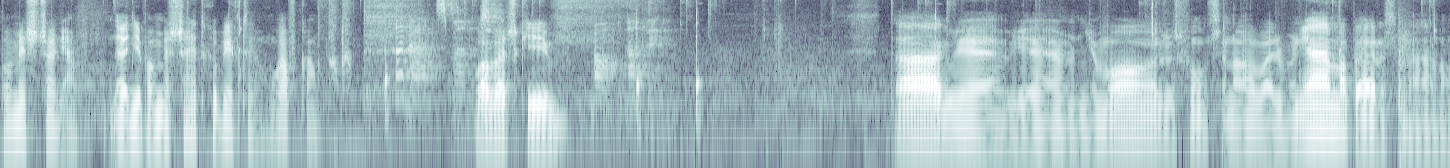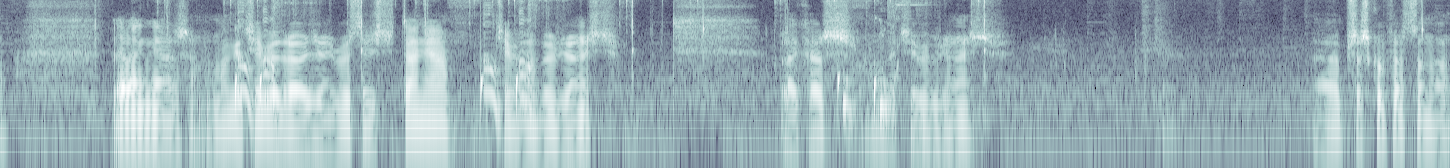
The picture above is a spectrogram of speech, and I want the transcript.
pomieszczenia. E, nie pomieszczenie, tylko obiekty. Ławka. Ławeczki. Tak, wiem, wiem. Nie możesz funkcjonować, bo nie ma personelu. Pielęgniarze. Mogę ciebie razu wziąć bez coś czytania. Ciebie mogę wziąć. Lekarz. Mogę ciebie wziąć. E, przeszkol personel.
